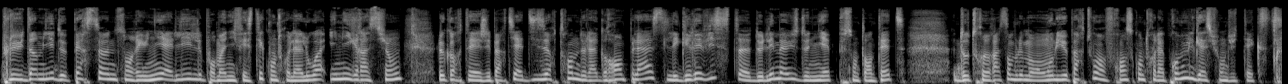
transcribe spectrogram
Plus d'un millier de personnes sont réunies à Lille pour manifester contre la loi immigration. Le cortège est parti à 10h30 de la Grand Place. Les grévistes de l'Emmaüs de Nieppe sont en tête. D'autres rassemblements ont lieu partout en France contre la promulgation du texte.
